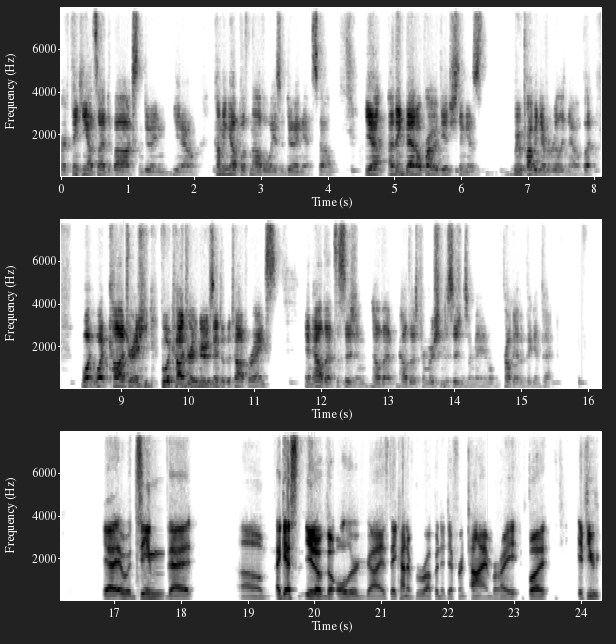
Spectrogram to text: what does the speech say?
are thinking outside the box and doing you know coming up with novel ways of doing it so yeah i think that'll probably be interesting is we'll probably never really know but what what cadre what cadre moves into the top ranks and how that decision how that how those promotion decisions are made will probably have a big impact yeah it would seem that um, I guess you know the older guys they kind of grew up in a different time, right? But if you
